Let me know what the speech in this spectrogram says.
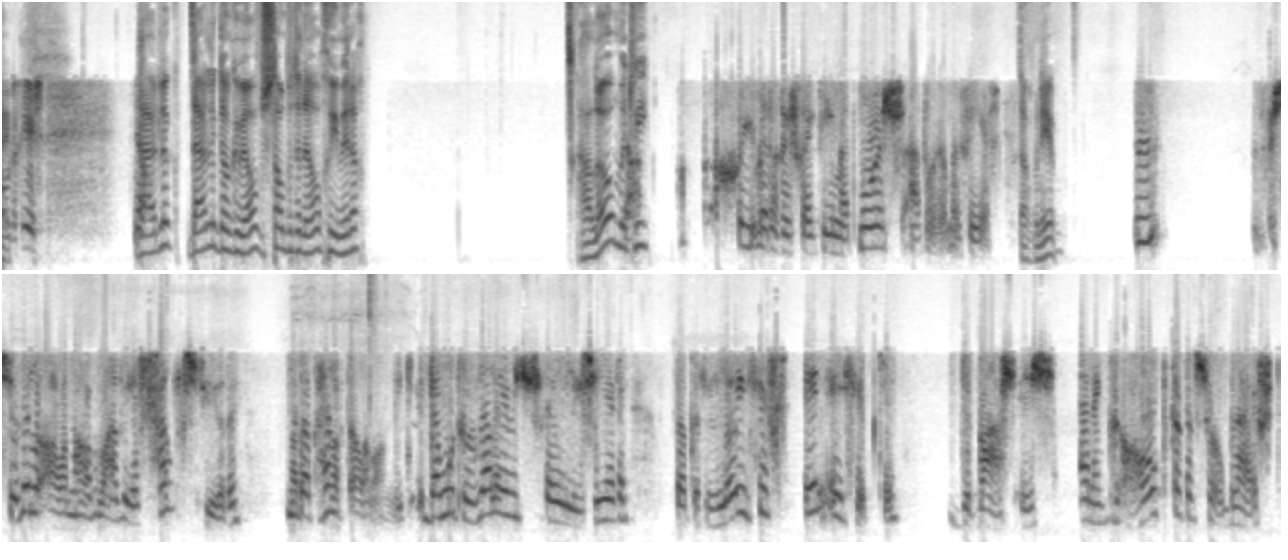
nodig is. Duidelijk, duidelijk, dank u wel. Stam.nl, goedemiddag. Hallo, met Ja. wie? Goedemiddag, ik spreek hier met Moers uit Ormerveer. Dag meneer. U, ze willen allemaal maar weer geld sturen, maar dat helpt allemaal niet. Dan moeten we wel eventjes realiseren dat het leger in Egypte de baas is. En ik hoop dat het zo blijft,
